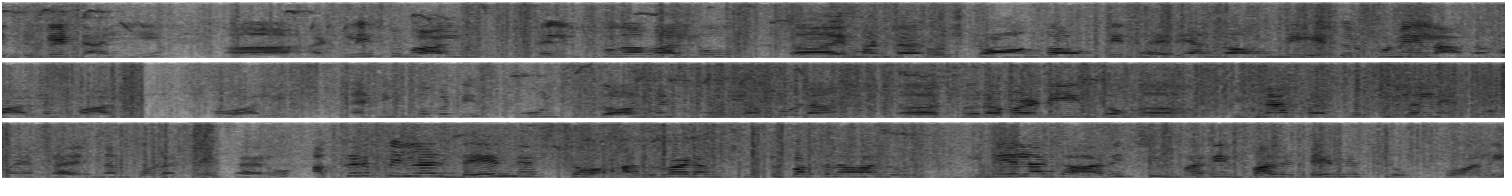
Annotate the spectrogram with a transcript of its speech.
ఎడ్యుకేట్ అయ్యి అట్లీస్ట్ వాళ్ళు సెల్ఫ్గా వాళ్ళు ఏమంటారు స్ట్రాంగ్గా ఉండి ధైర్యంగా ఉండి ఎదుర్కొనేలాగా వాళ్ళకి వాళ్ళు చూసుకోవాలి. ఇంకొకటి స్కూల్స్ గవర్నమెంట్ స్కూల్లో కూడా చొరబడి దొంగ కిడ్నాపర్స్ పిల్లల్ని ఎత్తుకుపోయే ప్రయత్నం కూడా చేశారు. అక్కడ పిల్లలు డే నెస్ట్తో అరవడం చుట్టుపక్కల వాళ్ళు వినేలాగా అరిచి మరి వాళ్ళ నెస్ట్ ఒప్పుకోవాలి.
